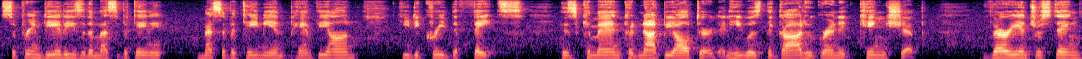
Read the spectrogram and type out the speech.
supreme deities of the Mesopotamian, Mesopotamian pantheon. He decreed the fates his command could not be altered, and he was the god who granted kingship. Very interesting.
